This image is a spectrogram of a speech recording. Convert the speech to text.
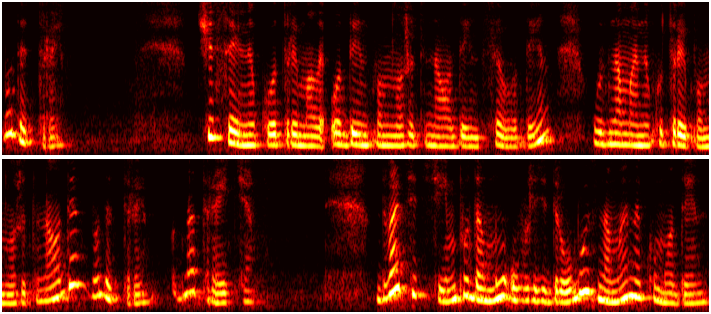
буде 3. В чисельнику отримали 1 помножити на 1 це 1. У знаменнику 3 помножити на 1 буде 3. 1 третя. 27 подамо у вигляді дробу знаменником 1.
